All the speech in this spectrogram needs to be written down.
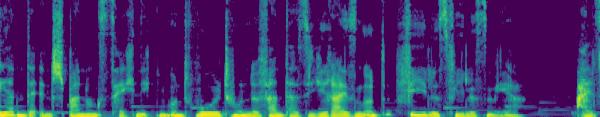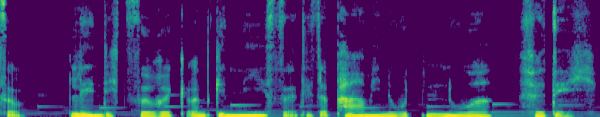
erdende Entspannungstechniken und wohltuende Fantasiereisen und vieles, vieles mehr. Also, lehn dich zurück und genieße diese paar Minuten nur für dich.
